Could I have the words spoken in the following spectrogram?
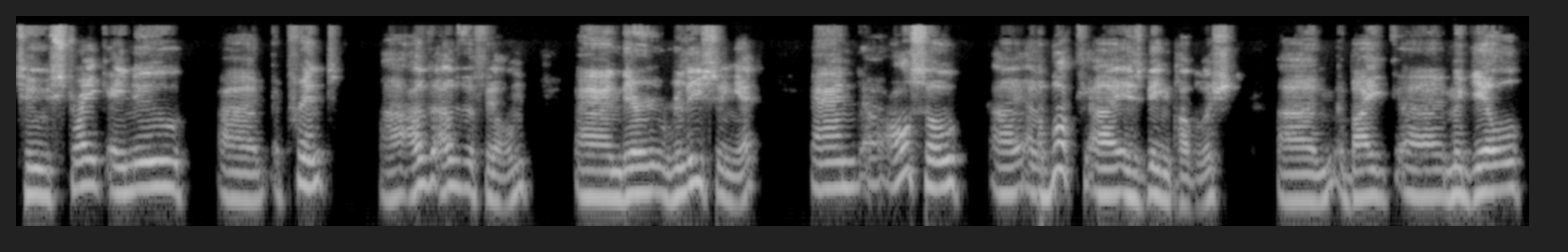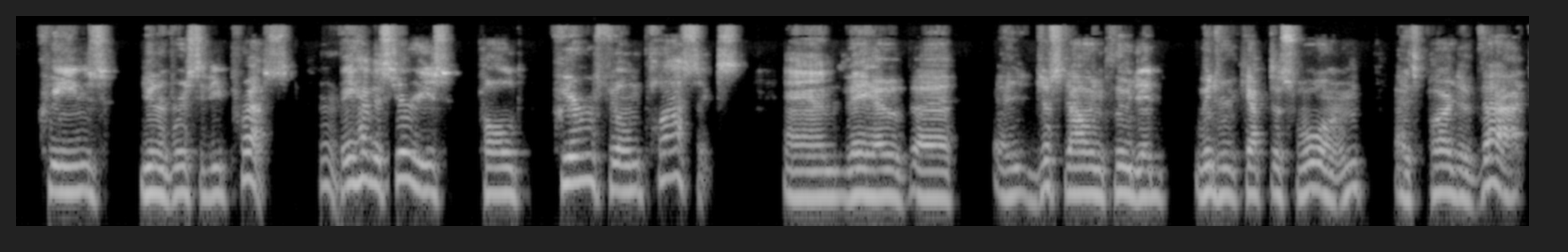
to strike a new uh, print uh, of, of the film, and they're releasing it. And uh, also, uh, a book uh, is being published um, by McGill Queen's University Press. Hmm. They have a series called Queer Film Classics, and they have just now included Winter Kept Us Warm as part of that.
